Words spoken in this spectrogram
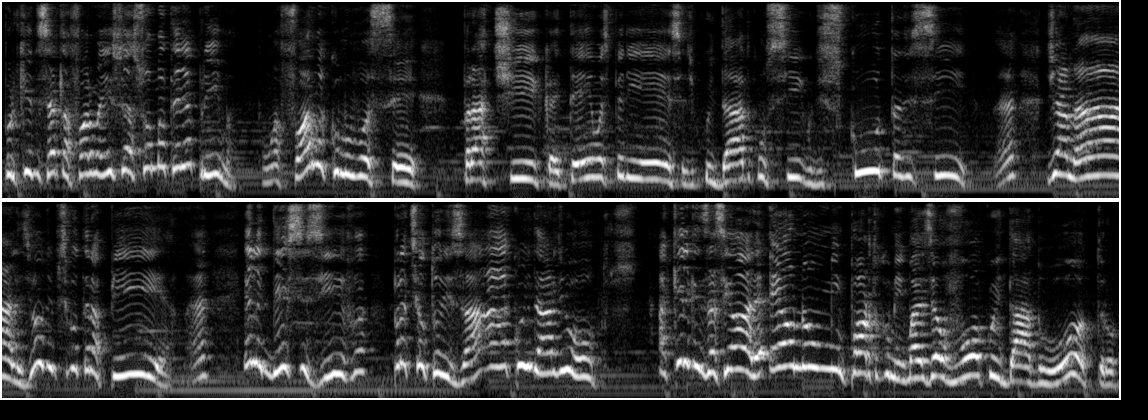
porque de certa forma isso é a sua matéria-prima. Então, a forma como você pratica e tem uma experiência de cuidado consigo, de escuta de si, né, de análise ou de psicoterapia, né, ela é decisiva para te autorizar a cuidar de outros. Aquele que diz assim, olha, eu não me importo comigo, mas eu vou cuidar do outro,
